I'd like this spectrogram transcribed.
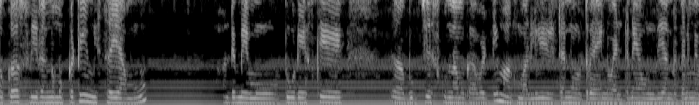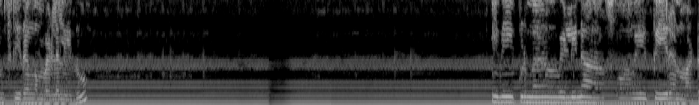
ఒక శ్రీరంగం ఒక్కటి మిస్ అయ్యాము. అంటే మేము టూ డేస్కే బుక్ చేసుకున్నాం కాబట్టి మాకు మళ్ళీ రిటర్న్ ట్రైన్ వెంటనే ఉంది. అందుకని మేము శ్రీరంగం వెళ్ళలేదు. ఇది ఇప్పుడు మేము వెళ్ళిన స్వామి పేరు అనమాట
